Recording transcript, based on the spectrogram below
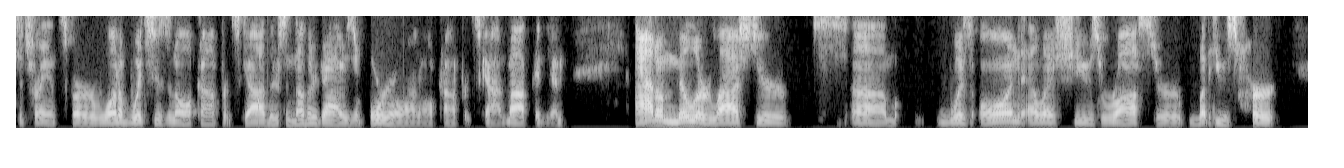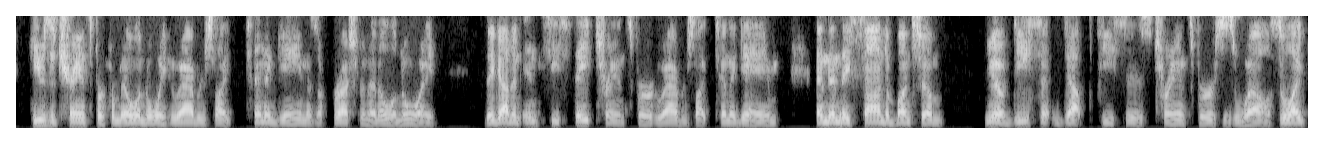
to transfer, one of which is an all conference guy. There's another guy who's a borderline all conference guy, in my opinion. Adam Miller last year um, was on LSU's roster, but he was hurt he was a transfer from Illinois who averaged like 10 a game as a freshman at Illinois. They got an NC State transfer who averaged like 10 a game. And then they signed a bunch of, you know, decent depth pieces transfers as well. So, like,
